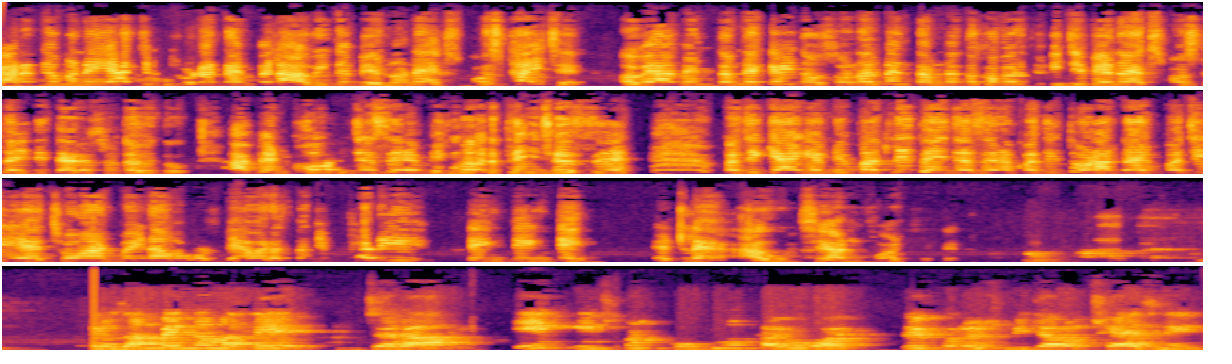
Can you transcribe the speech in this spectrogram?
કારણ કે મને યાદ છે, થોડા ટાઈમ પહેલા આવી રીતે બહેનોને એક્સપોઝ થાય છે. હવે આ બેન તમને કહી દઉં. સોનલબેન, તમને તો ખબર બીજી બહેનો એક્સપોઝ થઈ હતી ત્યારે શું થયું હતું? આ બેન ખોવાઈ જશે, બીમાર થઈ જશે. પછી ક્યાંક એમની બદલી થઈ જશે અને પછી થોડા ટાઈમ પછી છ, આઠ મહિના, વર્ષ, બે વર્ષ પછી ફરી ટિંગ ટિંગ ટિંગ. એટલે આવું છે અનફોર્ચ્યુનેટ રુઝાનબેનના મતે જરા એક ઇંચ પણ ખોટું થયું હોય તો એ પુરુષ બિચારો છે જ નહીં.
